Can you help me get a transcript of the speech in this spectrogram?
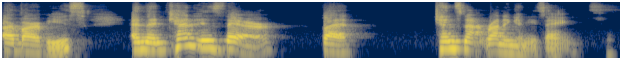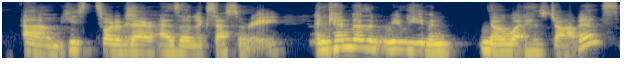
are Barbies. And then Ken is there but Ken's not running anything. Um, he's sort of there as an accessory. And Ken doesn't really even know what his job is.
